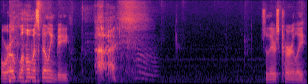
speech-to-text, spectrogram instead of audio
or Oklahoma Spelling Bee. So there's Curly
